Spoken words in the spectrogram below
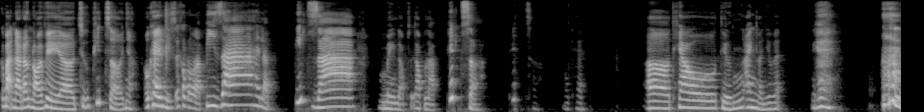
các bạn nào đang nói về uh, chữ pizza nhỉ? Ok mình sẽ không đọc là pizza hay là pizza. Mình đọc sẽ đọc là pizza. Pizza. Ok. Uh, theo tiếng anh là như vậy. Ok.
